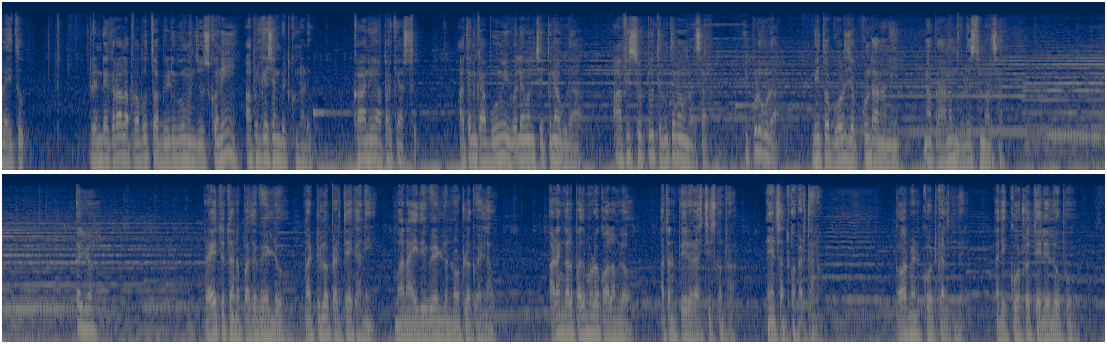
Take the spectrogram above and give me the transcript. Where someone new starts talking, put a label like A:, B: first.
A: రైతు. రెండు ఎకరాల ప్రభుత్వ బీడి భూమిని చూసుకొని అప్లికేషన్ పెట్టుకున్నాడు. కానీ అప్పర్ క్యాస్ట్. అతనికి ఆ భూమి ఇవ్వలేమని చెప్పినా కూడా ఆఫీస్ చుట్టూ తిరుగుతూనే ఉన్నాడు సార్. ఇప్పుడు కూడా మీతో గోడు చెప్పుకుంటానని నా ప్రాణం దూడేస్తున్నాడు సార్.
B: అయ్యా.
C: రైతు తన పది వేళ్ళు మట్టిలో పెడితే గాని మన ఐదు వేళ్ళు నోట్లోకి వెళ్ళావు. అడంగల్ పదమూడో కాలంలో అతను పేరు రాసి తీసుకునిరా నేను సంతకం పెడతాను. గవర్నమెంట్ కోర్టుకు వెళ్తుంది. అది కోర్టులో తేలే లోపు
